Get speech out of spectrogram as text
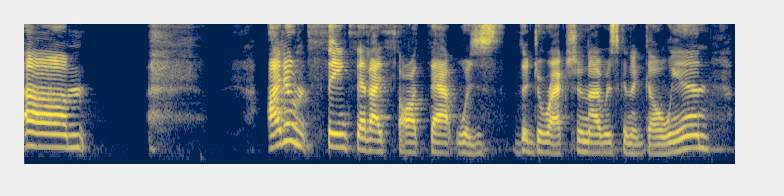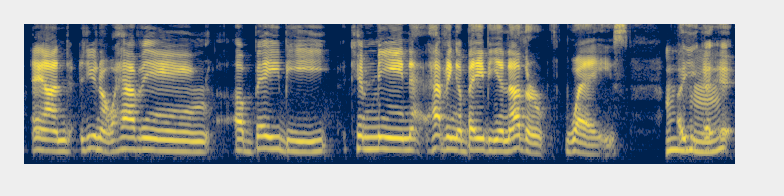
Um, I don't think that I thought that was the direction I was going to go in. And, you know, having a baby can mean having a baby in other ways. Uh, Mhm. uh,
